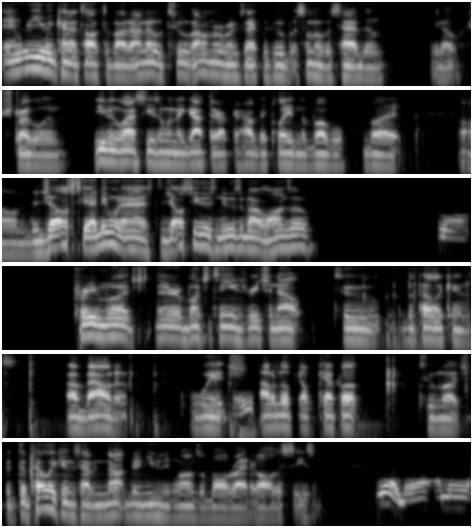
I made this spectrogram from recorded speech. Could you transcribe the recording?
And we even kind of talked about it. I know two. I don't remember exactly who, but some of us had them, you know, struggling. Even last season when they got there after how they played in the bubble. But um, did y'all? I did want to ask. Did y'all see this news about Lonzo? No. Pretty much, there are a bunch of teams reaching out to the Pelicans about him, which I don't know if y'all kept up too much, but the Pelicans have not been using Lonzo Ball right at all this season. Yeah, but I mean,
